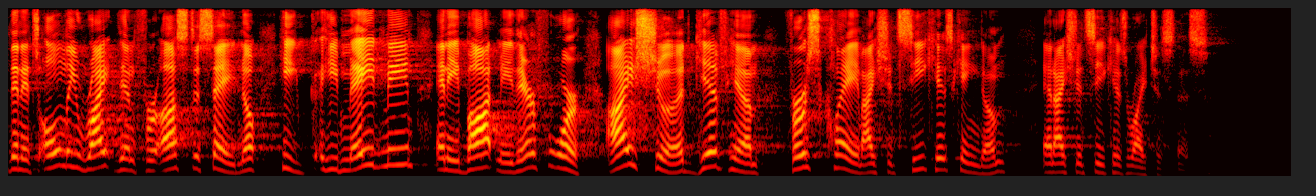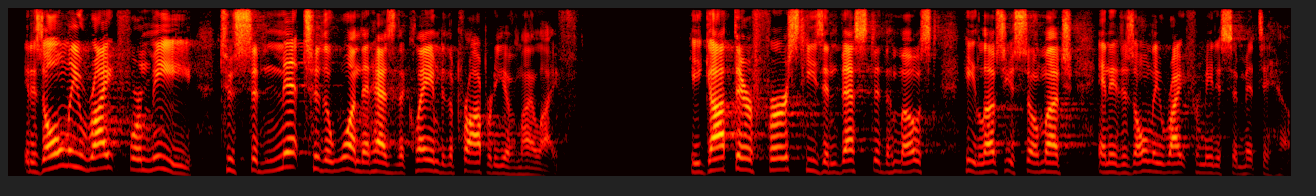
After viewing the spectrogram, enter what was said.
then it's only right then for us to say, no, he he made me and he bought me. Therefore, I should give him First claim I should seek his kingdom and I should seek his righteousness. It is only right for me to submit to the one that has the claim to the property of my life. He got there first, he's invested the most, he loves you so much, and it is only right for me to submit to him.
